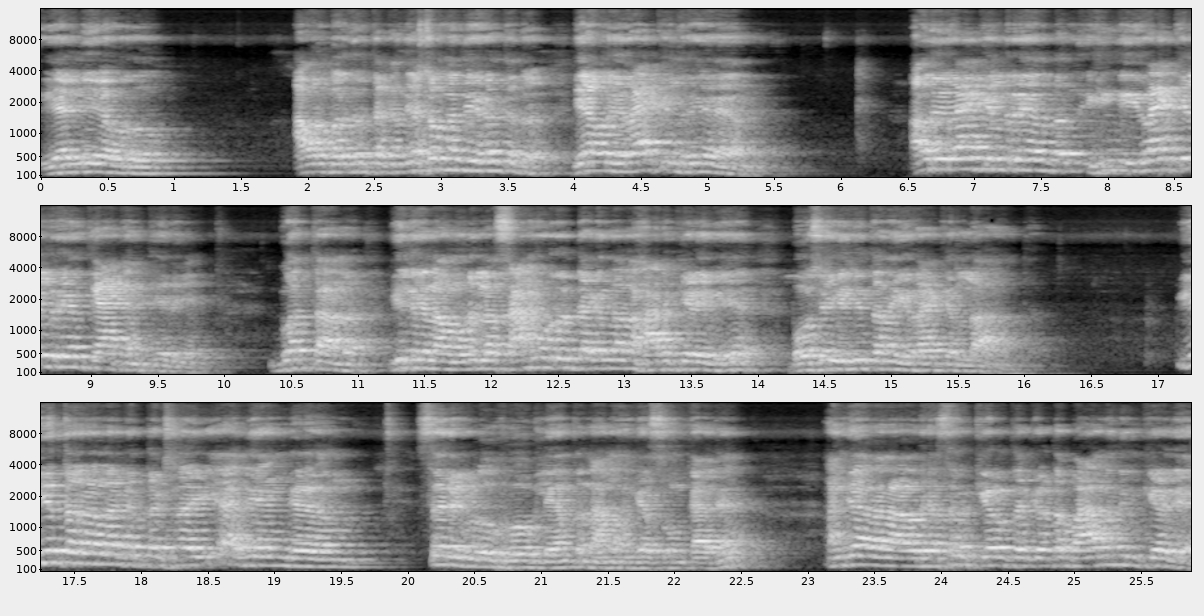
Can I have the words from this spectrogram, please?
ಎಲ್ಲಿ ಅವರು? ಅವ್ರು ಬರೆದಿರ್ತಕ್ಕಂಥ ಎಷ್ಟೋ ಮಂದಿ ಹೇಳ್ತಿದ್ರು, ಏ, ಅವ್ರು ಇರಾಕಿಲ್ರಿ ಅವ್ರು ಇರಾಕಿಲ್ರಿ ಅಂತಂದು ಹಿಂಗೆ ಇರಾಕಿಲ್ರಿ ಅಂತ ಯಾಕಂತೀರಿ? ಗೊತ್ತಾ? ಇಲ್ರಿ, ನಾವು ನೋಡಿಲ್ಲ. ಸಣ್ಣ ಹುಡುಗರು ಇದ್ದಾಗ ನಾನು ಹಾಡು ಕೇಳೀವಿ ಬಹುಶಃ ಇಲ್ಲಿ ತನಕ ಇರಾಕಿಲ್ಲ ಅಂತ. ಈ ಥರ ಅನ್ನಕ್ಕ ತಕ್ಷಣ ಅದು ಹೆಂಗೆ? ಸರಿ ಬಿಡು ಹೋಗ್ಲಿ ಅಂತ ನಾನು ಹಂಗೆ ಸುಮ್ಕಾದೆ. ಹಂಗೆ ಅವ್ರ ಹೆಸರು ಕೇಳ್ತಾ ಕೇಳ್ತಾ ಭಾಳ ಮಂದಿನ ಕೇಳಿದೆ.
